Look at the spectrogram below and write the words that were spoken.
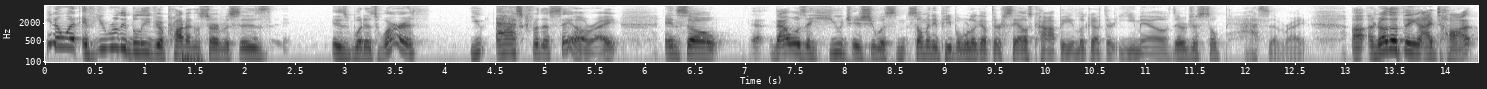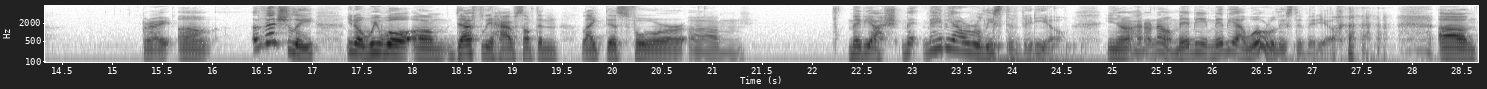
You know what? If you really believe your product and service is, is what it's worth, you ask for the sale, right? And so that was a huge issue with so many people were looking at their sales copy, looking at their emails. They were just so passive, right? Uh, another thing I taught, right? Um, eventually, you know, we will um, definitely have something like this for um, maybe I sh- maybe I'll release the video. You know, I don't know. Maybe maybe I will release the video. um,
